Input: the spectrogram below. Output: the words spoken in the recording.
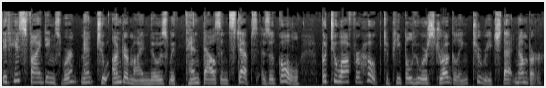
that his findings weren't meant to undermine those with 10,000 steps as a goal, but to offer hope to people who are struggling to reach that number.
